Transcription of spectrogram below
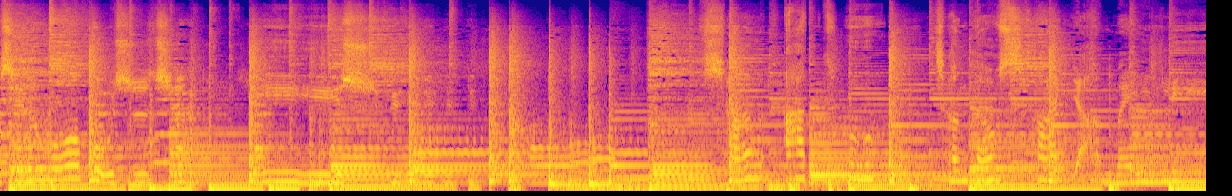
现我不是真一世。唱阿土，唱到沙哑美丽。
